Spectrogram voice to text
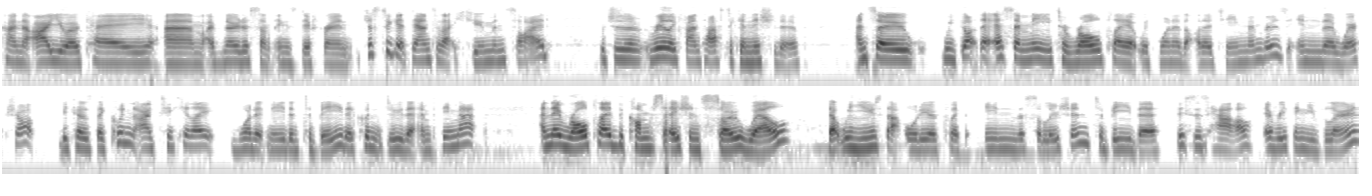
kind of are you okay? Um, i've noticed something's different. Just to get down to that human side which is a really fantastic initiative. And so we got the sme to role play it with one of the other team members in the workshop because they couldn't articulate what it needed to be. They couldn't do the empathy map. And they role played the conversation so well that we used that audio clip in the solution to be the this is how everything you've learned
